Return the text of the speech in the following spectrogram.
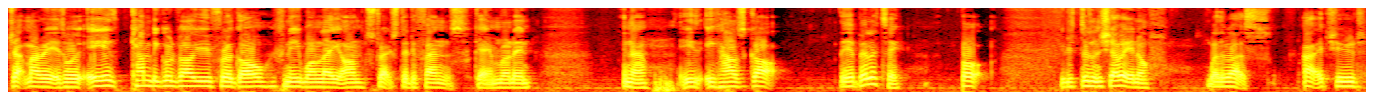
Jack Marriott is, always, is can be good value for a goal if you need one late on. Stretch the defence, get him running. You know, he he has got the ability, but he just doesn't show it enough. Whether that's attitude,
